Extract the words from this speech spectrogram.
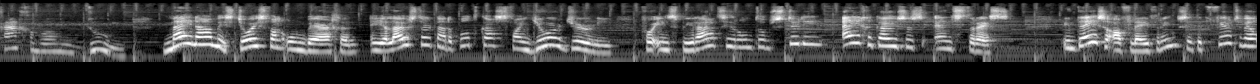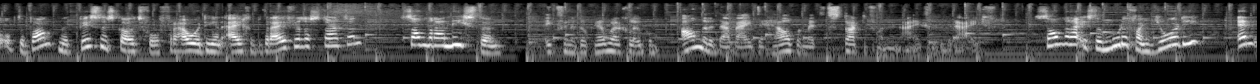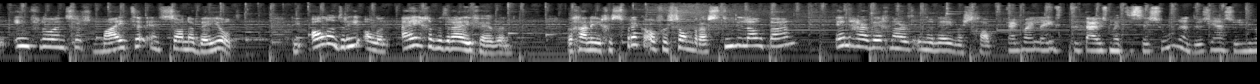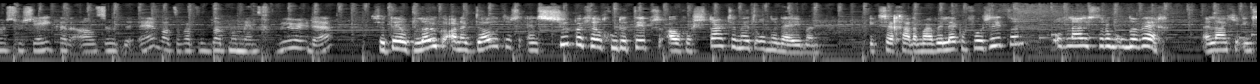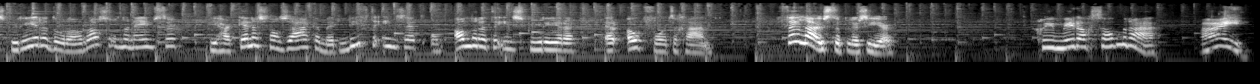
ga gewoon doen. Mijn naam is Joyce van Ombergen en je luistert naar de podcast van Your Journey voor inspiratie rondom studie, eigen keuzes en stress. In deze aflevering zit ik virtueel op de bank met businesscoach voor vrouwen die een eigen bedrijf willen starten, Sandra Niesten. Ik vind het ook heel erg leuk om anderen daarbij te helpen met het starten van hun eigen bedrijf. Sandra is de moeder van Jordi en influencers Maite en Sanne Bejot, die alle drie al een eigen bedrijf hebben. We gaan in gesprek over Sandra's studieloopbaan en haar weg naar het ondernemerschap. Kijk, wij leefden thuis met de seizoenen, dus ja, je was zo zeker als hè, wat, wat op dat moment gebeurde. Ze deelt leuke anekdotes en superveel goede tips over starten met ondernemen. Ik zeg ga er maar weer lekker voor zitten of luister hem onderweg. En laat je inspireren door een rasonderneemster die haar kennis van zaken met liefde inzet om anderen te inspireren er ook voor te gaan. Veel luisterplezier! Goedemiddag Sandra. Hoi.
